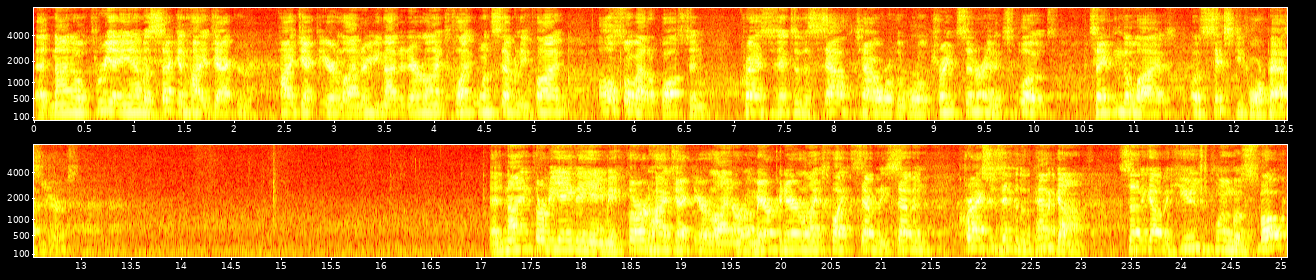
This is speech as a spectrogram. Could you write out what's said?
At 9.03 a.m., a second hijacker, hijacked airliner, United Airlines Flight 175, also out of Boston, crashes into the South Tower of the World Trade Center and explodes, taking the lives of 64 passengers. At 9.38 a.m., a third hijacked airliner, American Airlines Flight 77, crashes into the Pentagon, sending up a huge plume of smoke,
